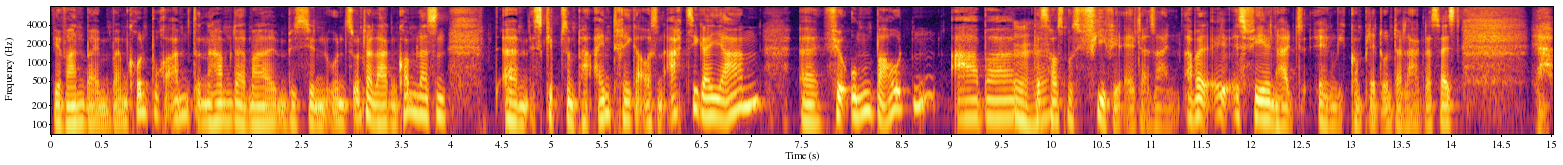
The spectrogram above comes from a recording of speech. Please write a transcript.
wir waren beim, beim Grundbuchamt und haben da mal ein bisschen uns Unterlagen kommen lassen. Ähm, es gibt so ein paar Einträge aus den 80er Jahren äh, für Umbauten, aber mhm. das Haus muss viel, viel älter sein. Aber äh, es fehlen halt irgendwie komplett Unterlagen. Das heißt, ja,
